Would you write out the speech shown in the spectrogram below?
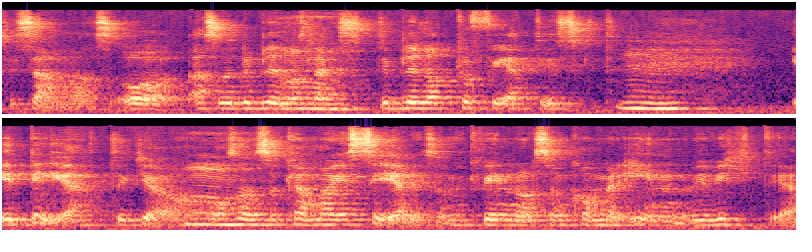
tillsammans. Och, alltså, det, blir något mm. slags, det blir något profetiskt mm. i det, tycker jag. Och sen så kan man ju se liksom, kvinnor som kommer in vid viktiga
